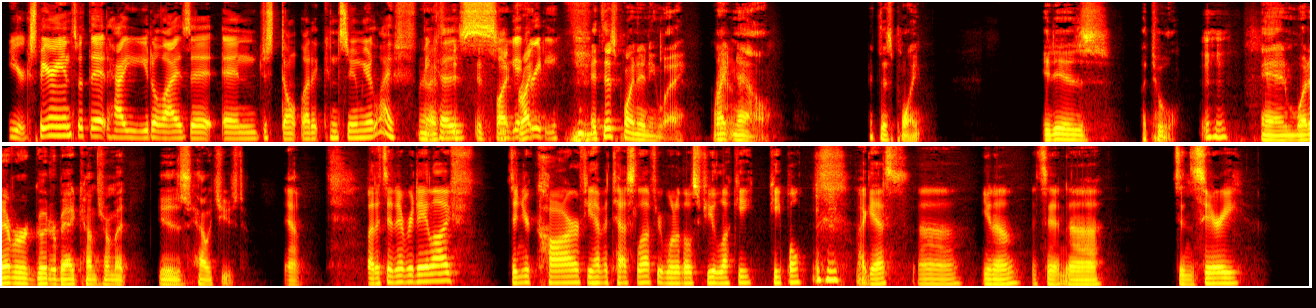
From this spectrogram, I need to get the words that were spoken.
your experience with it, how you utilize it, and just don't let it consume your life Yeah, it's- because it's- it's you like get right- greedy. At this point, anyway, right Yeah. now, at this point, it is a tool. Mhm. And whatever good or bad comes from it is how it's used. Yeah. But it's in everyday life. It's in your car. If you have a Tesla, if you're one of those few lucky people, Mhm. I guess. Uh, you know, it's in uh, it's in Siri.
